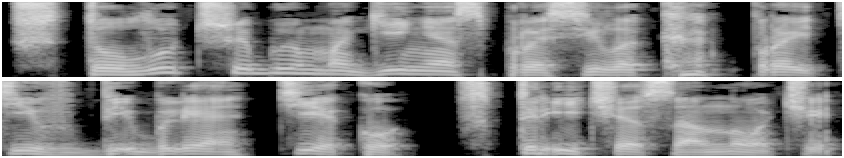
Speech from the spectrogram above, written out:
что лучше бы Магиня спросила, как пройти в библиотеку в три часа ночи.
